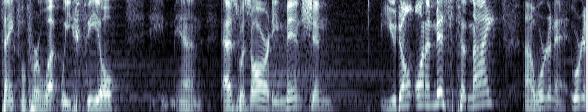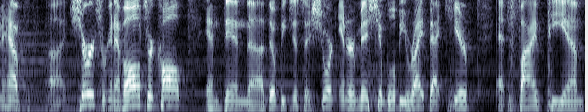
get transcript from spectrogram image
Thankful for what we feel. Amen. As was already mentioned, you don't want to miss tonight. Uh, we're gonna we're gonna have uh, church. We're gonna have altar call, and then uh, there'll be just a short intermission. We'll be right back here at 5 p.m.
